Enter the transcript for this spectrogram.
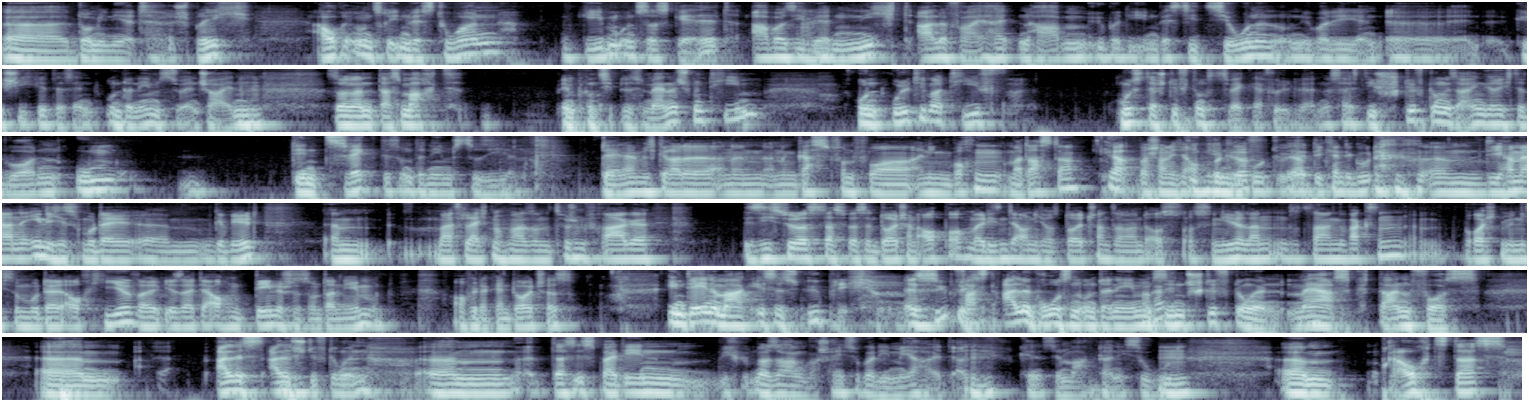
äh, dominiert. Sprich, auch unsere Investoren geben uns das Geld, aber sie mhm. werden nicht alle Freiheiten haben, über die Investitionen und über die äh, Geschicke des Unternehmens zu entscheiden, mhm. sondern das macht im Prinzip das Management-Team und ultimativ muss der Stiftungszweck erfüllt werden. Das heißt, die Stiftung ist eingerichtet worden, um den Zweck des Unternehmens zu sichern. Der erinnert mich gerade an einen, an einen, Gast von vor einigen Wochen, Madasta. Ja. Wahrscheinlich auch ein Begriff. Gut, ja. Die kennt ihr gut. Ähm, die haben ja ein ähnliches Modell ähm, gewählt. Ähm, mal vielleicht noch mal so eine Zwischenfrage. Siehst du das, dass wir es in Deutschland auch brauchen? Weil die sind ja auch nicht aus Deutschland, sondern aus, aus den Niederlanden sozusagen gewachsen. Bräuchten wir nicht so ein Modell auch hier? Weil ihr seid ja auch ein dänisches Unternehmen und auch wieder kein deutsches. In Dänemark ist es üblich. Es ist üblich. Fast alle großen Unternehmen okay. sind Stiftungen. Maersk, Danfoss, ähm, alles, alles Stiftungen. Ähm, das ist bei denen, ich würde mal sagen, wahrscheinlich sogar die Mehrheit. Also ich kenne den Markt da nicht so gut. Mhm. Ähm, Braucht es das?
